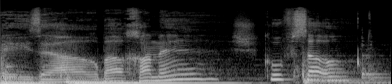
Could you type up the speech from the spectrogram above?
איזה ארבע, חמש קופסאות.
